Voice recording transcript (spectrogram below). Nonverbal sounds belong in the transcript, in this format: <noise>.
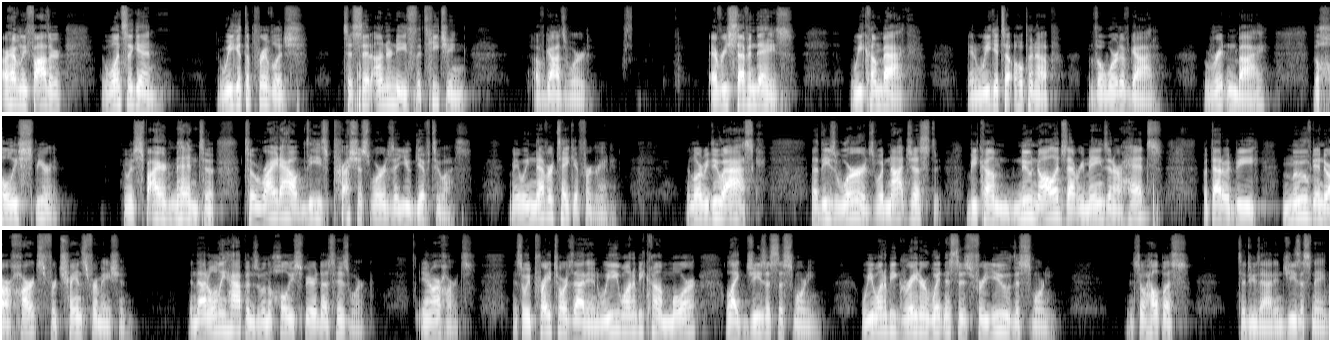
Our Heavenly Father, once again, we get the privilege to sit underneath the teaching of God's Word. Every seven days, we come back and we get to open up the Word of God written by the Holy Spirit who inspired men to, to write out these precious words that you give to us. May we never take it for granted. And Lord, we do ask that these words would not just become new knowledge that remains in our heads, but that it would be moved into our hearts for transformation. And that only happens when the Holy Spirit does His work in our hearts. And so we pray towards that end. We want to become more like Jesus this morning. We want to be greater witnesses for you this morning. And so help us to do that. In Jesus' name.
